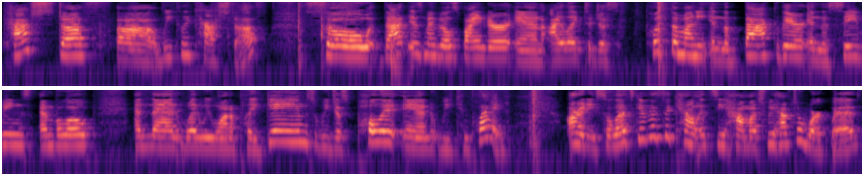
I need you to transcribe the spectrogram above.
cash stuff, uh, weekly cash stuff. So that is my bills binder and I like to just put the money in the back there in the savings envelope. And then when we want to play games, we just pull it and we can play. Alrighty, so let's give this account and see how much we have to work with.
